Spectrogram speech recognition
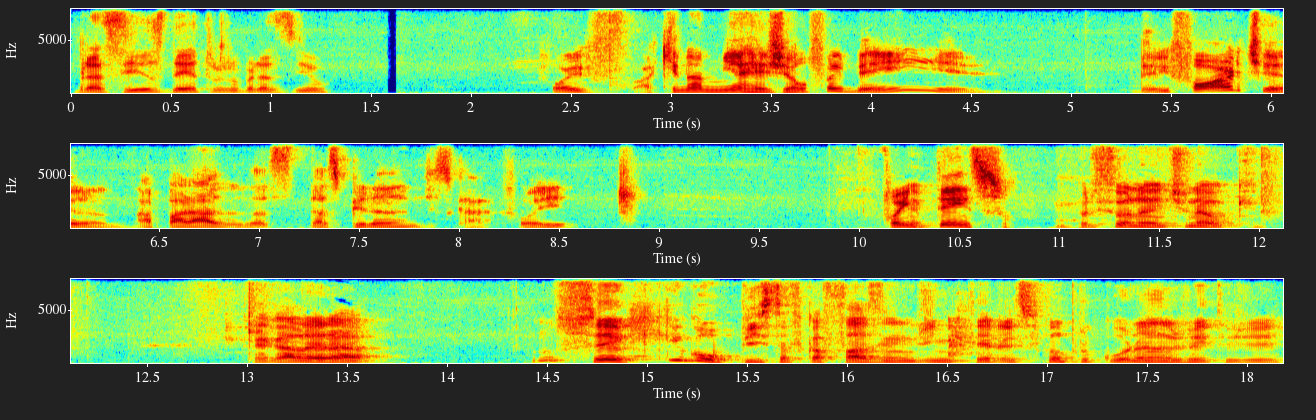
Brasis dentro do Brasil. Foi aqui na minha região foi bem bem forte a parada das, das pirâmides, cara. Foi foi É. intenso. Impressionante, né? O que, que a galera. Não sei, o que, que golpista fica fazendo o dia inteiro? Eles ficam procurando um jeito de,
